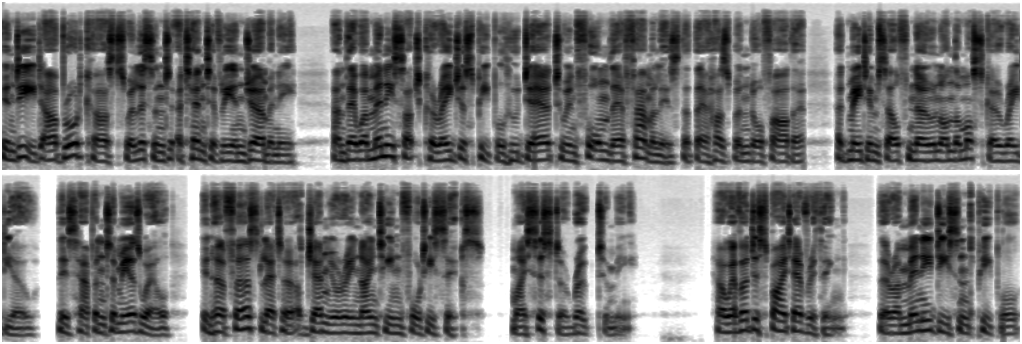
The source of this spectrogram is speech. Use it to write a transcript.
Indeed, our broadcasts were listened attentively in Germany, and there were many such courageous people who dared to inform their families that their husband or father had made himself known on the Moscow radio. This happened to me as well, in her first letter of January 1946, my sister wrote to me. However, despite everything, there are many decent people,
